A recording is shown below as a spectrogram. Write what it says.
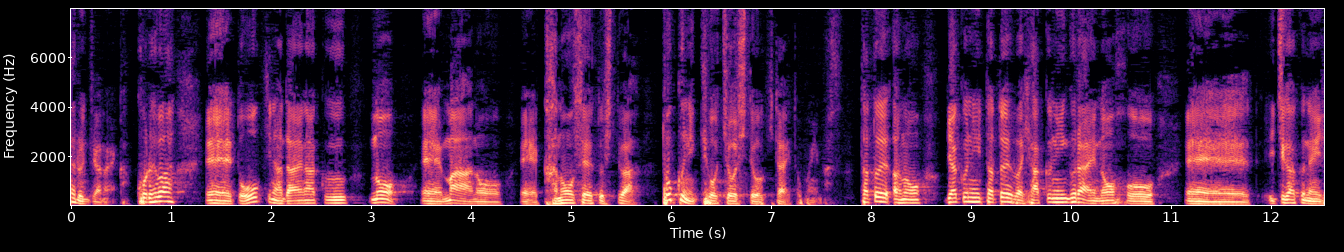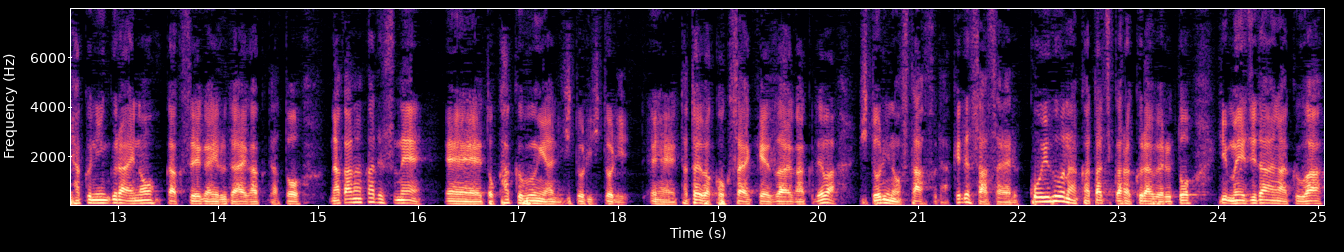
えるんじゃないか。これは、えっ、と、大きな大学の、えー、まあ、あの、えー、可能性としては、特に強調しておきたいと思います。例え、あの、逆に例えば100人ぐらいの、えー、1学年100人ぐらいの学生がいる大学だと、なかなかですね、えっ、ー、と、各分野に一人一人、えー、例えば国際経済学では一人のスタッフだけで支える。こういうふうな形から比べると、明治大学は、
